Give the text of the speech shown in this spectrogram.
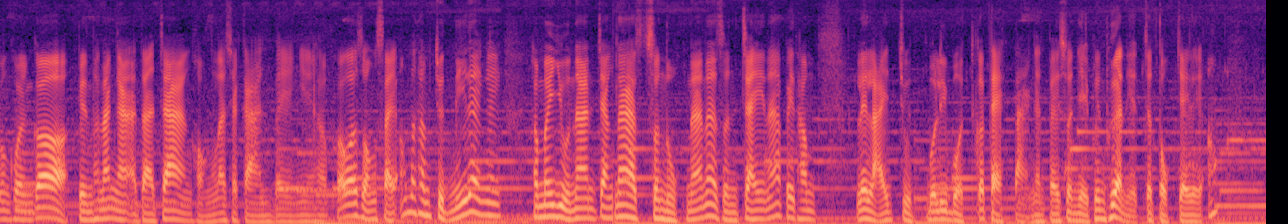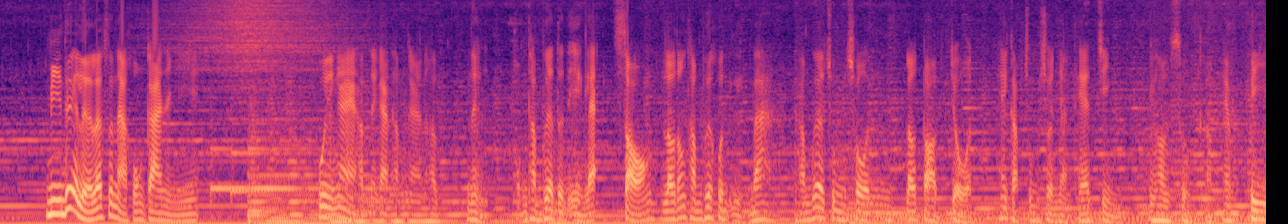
บางคนก็เป็นพนักงานอัตราจ้างของราชการไปอย่างเงี้ยครับเขาก็สงสัยเอ้ามาทำจุดนี้ได้ไงทำไมอยู่นานจังน่าสนุกนะน่าสนใจนะไปทำหลายๆ จุดบริบทก็แตกต่างกันไปส่วนใหญ่เพื่อนๆเนี่ยจะตกใจเลยเอ้ามีด้วยเหรอลักษณะโครงการอย่างนี้ พูดง่ายๆครับในการทำงานนะครับหนึ่งผมทำเพื่อตนเองและสองเราต้องทำเพื่อคนอื่นบ้างทำเพื่อชุมชนเราตอบโจทย์ให้กับชุมชนอย่างแท้จริง มีความสุขครับแฮปปี้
